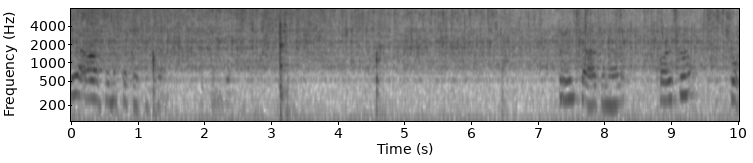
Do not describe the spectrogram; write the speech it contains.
ve ağzını kapatacağım. Şimdi. Fırın kağıdını koydum. Çok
